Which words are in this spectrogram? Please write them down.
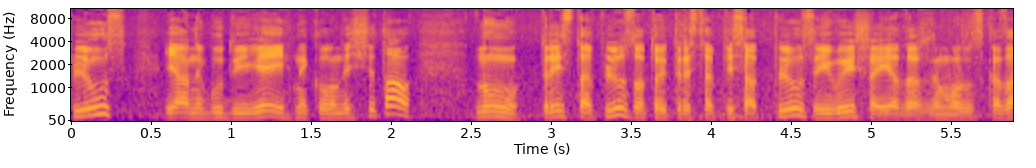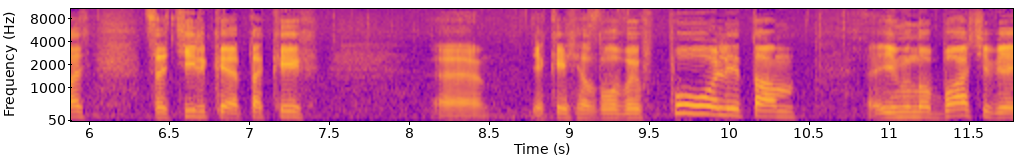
плюс, я не буду, я їх ніколи не вважав. Ну, 300 плюс, а то й 350 плюс і вище, я навіть не можу сказати. Це тільки таких, е, яких я зловив в полі там, іменно бачив, я-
